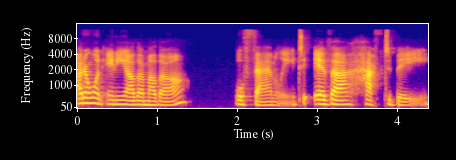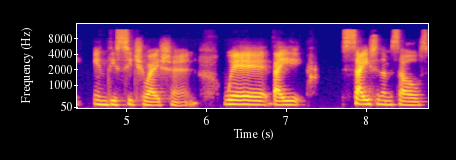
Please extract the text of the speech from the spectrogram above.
I don't want any other mother or family to ever have to be in this situation where they say to themselves,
